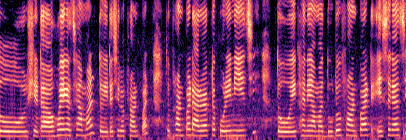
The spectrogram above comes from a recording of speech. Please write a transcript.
তো সেটা হয়ে গেছে আমার, তো এটা ছিল ফ্রন্ট পার্ট তো ফ্রন্ট পার্ট আরও একটা করে নিয়েছি। তো এখানে আমার দুটো ফ্রন্ট পার্ট এসে গেছে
